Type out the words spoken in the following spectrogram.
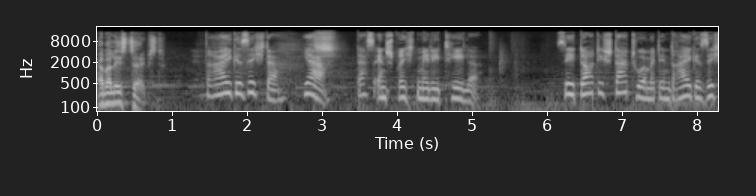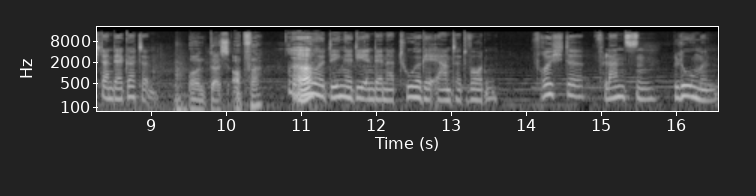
aber lest selbst. Drei Gesichter. Ja, das entspricht Melitele. Seht dort die Statue mit den drei Gesichtern der Göttin. Und das Opfer? Nur Dinge, die in der Natur geerntet wurden. Früchte, Pflanzen, Blumen.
